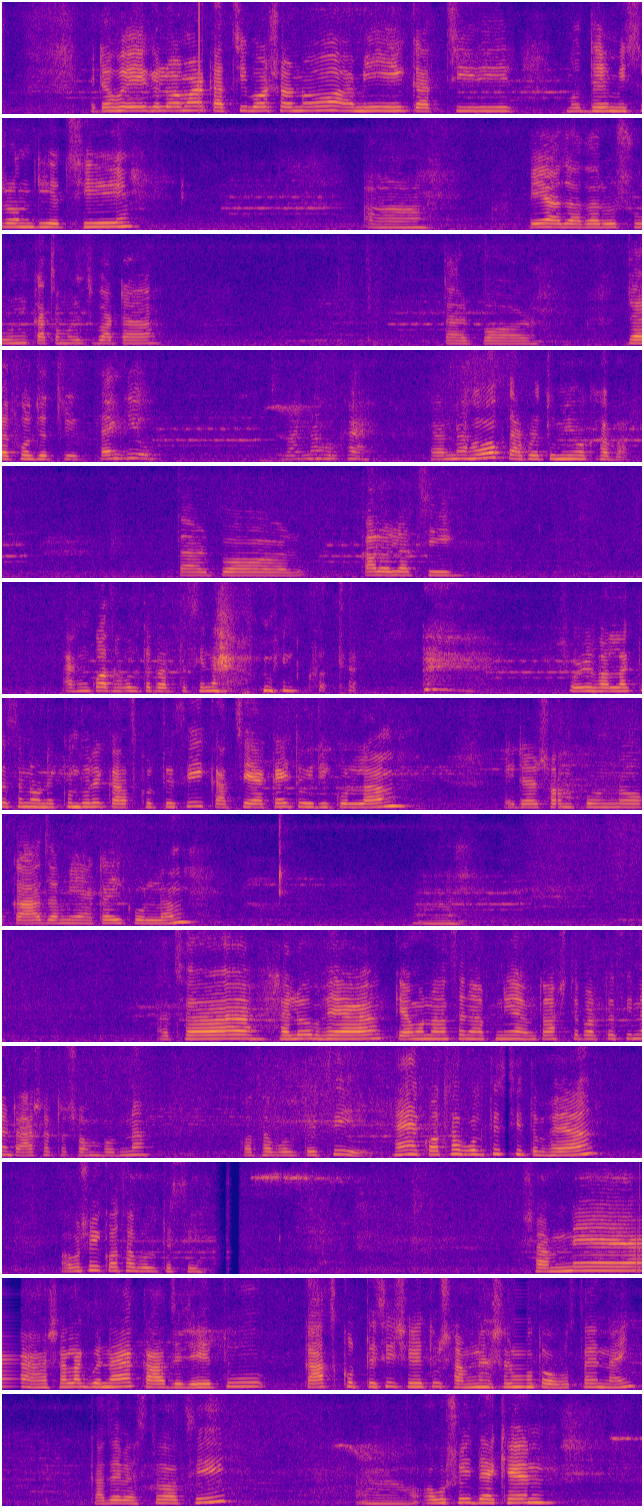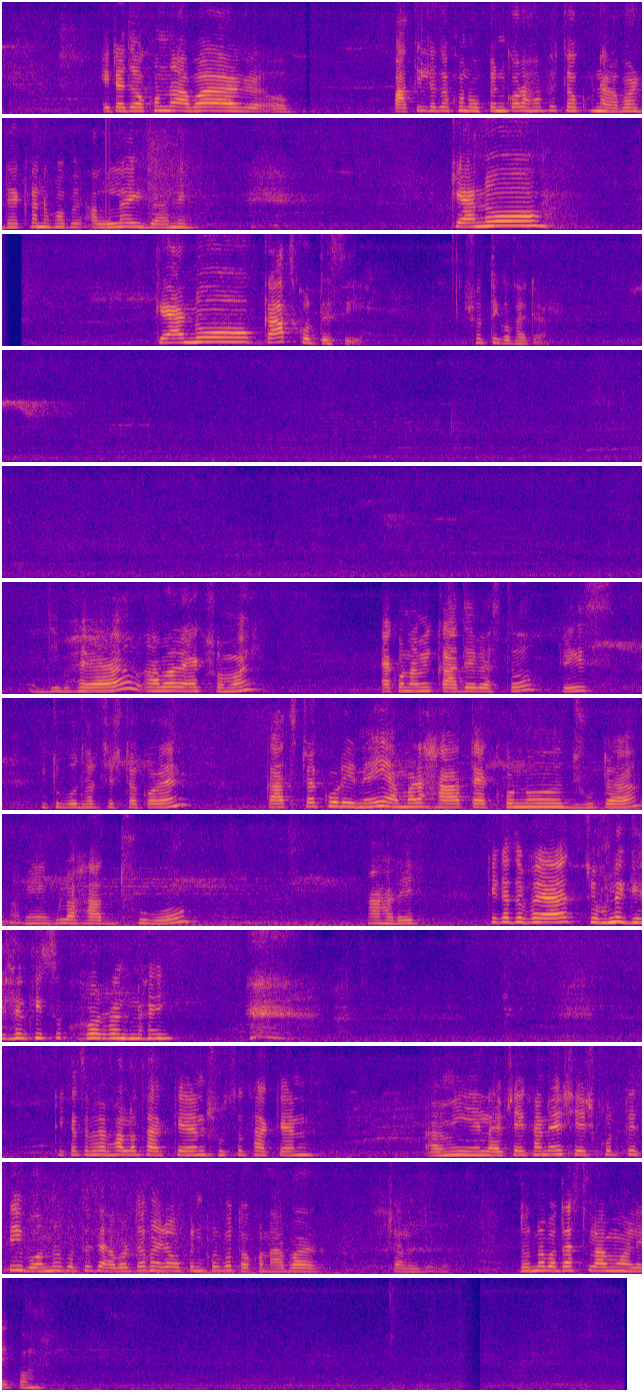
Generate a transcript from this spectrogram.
এটা হয়ে গেল আমার কাচ্চি বসানো। আমি কাচ্চির মধ্যে মিশ্রণ দিয়েছি। পেঁয়াজ, আদা, রসুন, কাঁচামরিচ বাটা, তারপর জয়ফল জত্রী থ্যাংক ইউ রান্না হোক হ্যাঁ রান্না হোক, তারপরে তুমিও খাবা। তারপর কালো এলাচি। এখন কথা বলতে পারতেছি না মেন কথা। শরীর ভালো লাগতেছে না, অনেকক্ষণ ধরে কাজ করতেছি, কাজে একাই তৈরি করলাম। এটা সম্পূর্ণ কাজ আমি একাই করলাম। আচ্ছা হ্যালো ভাইয়া, কেমন আছেন আপনি? আমি তো আসতে পারতেছি না, এটা আসাটা সম্ভব না। কথা বলতেছি। হ্যাঁ কথা বলতেছি তো ভাইয়া, অবশ্যই কথা বলতেছি। সামনে আসা লাগবে না, কাজে যেহেতু কাজ করতেছি, সেহেতু সামনে আসার মতো অবস্থায় নাই। কাজে ব্যস্ত আছি। অবশ্যই দেখেন, এটা যখন আবার পাতিলটা যখন ওপেন করা হবে, তখন আবার দেখানো হবে আল্লাহই জানে। কেন কেন কাজ করতেছি? সত্যি কথা জি, ভাইয়া, আবার এক সময়। এখন আমি কাজে ব্যস্ত প্লিজ একটু বোঝার চেষ্টা করেন। কাজটা করে নেই, আমার হাত এখনও ঝুটা, আমি এগুলো হাত ধুবো। আহারে, ঠিক আছে ভাইয়া, চলে গেলে কিছু করার নাই। ঠিক আছে ভাই ভালো থাকেন, সুস্থ থাকেন। আমি এই লাইভটা এখানে শেষ করতেছি, বন্ধ করতেছি, আবার যখন এটা ওপেন করব, তখন আবার চালু দেবো। ধন্যবাদ, আসসালামু আলাইকুম।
